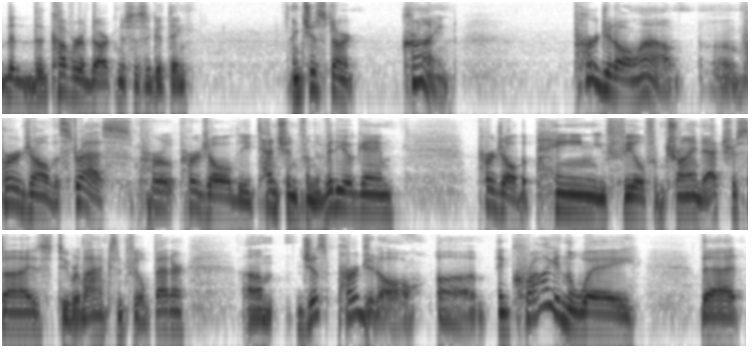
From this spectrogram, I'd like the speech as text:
the the cover of darkness is a good thing, and just start crying. Purge it all out. Purge all the stress. Pur- purge all the tension from the video game. Purge all the pain you feel from trying to exercise to relax and feel better. Um, just purge it all uh, and cry in the way that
